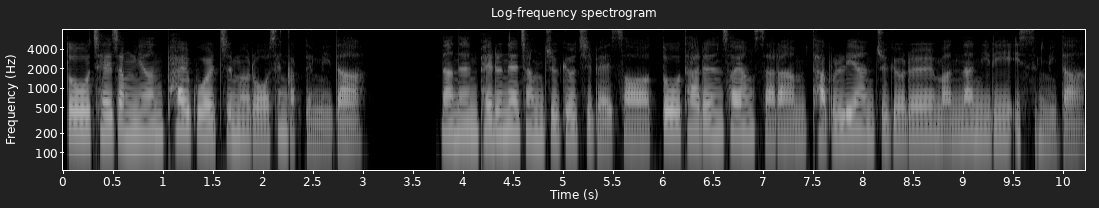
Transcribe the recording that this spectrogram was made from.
또 재작년 8, 9월쯤으로 생각됩니다. 나는 베르네 장주교 집에서 또 다른 서양 사람 다블리안 주교를 만난 일이 있습니다.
